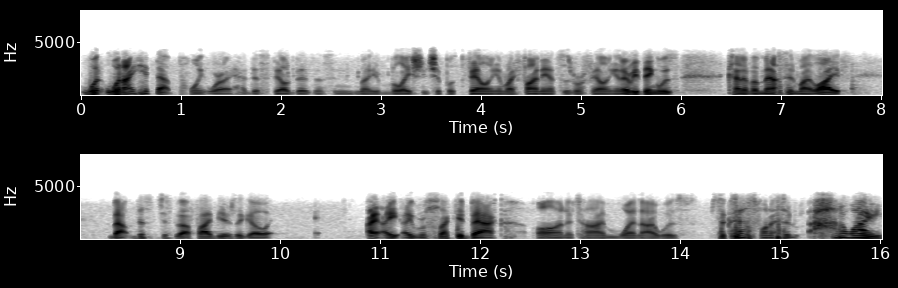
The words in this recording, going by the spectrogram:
when when I hit that point where I had this failed business and my relationship was failing and my finances were failing and everything was kind of a mess in my life, about this just about five years ago, I, I, I reflected back on a time when I was successful and I said, how do I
